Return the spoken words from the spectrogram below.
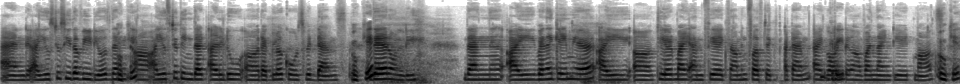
and I used to see the videos. Then okay. uh, I used to think that I'll do a regular course with DAMS. Okay. There only. Then uh, I, when I came here, I uh, cleared my MCI exam in first ex attempt. I got uh, 198 marks. Okay.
